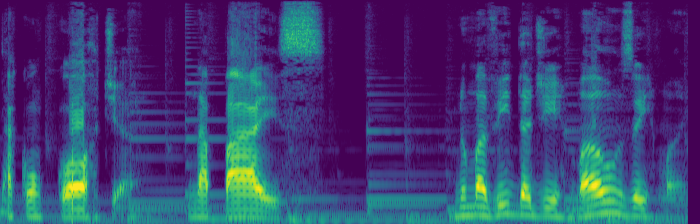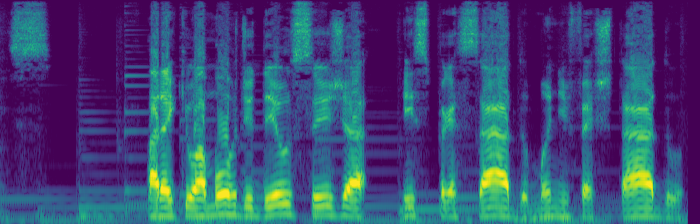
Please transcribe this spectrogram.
na concórdia, na paz, numa vida de irmãos e irmãs para que o amor de Deus seja expressado, manifestado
